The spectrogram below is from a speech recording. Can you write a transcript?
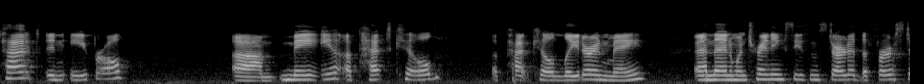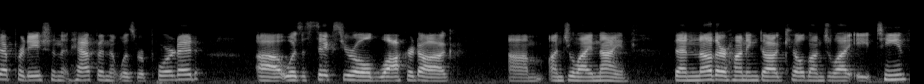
pet in April, um, May, a pet killed, a pet killed later in May. And then when training season started, the first depredation that happened that was reported uh, was a six year old walker dog um, on July 9th. Then another hunting dog killed on July 18th.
